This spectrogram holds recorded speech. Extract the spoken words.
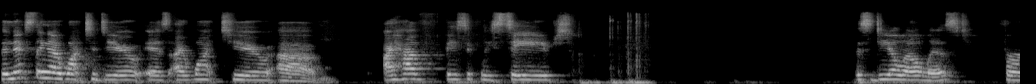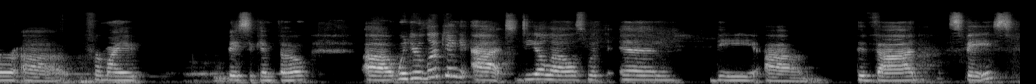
The next thing I want to do is I want to, um, I have basically saved this DLL list for, uh, for my basic info. Uh, when you're looking at DLLs within the, um, the VAD space,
